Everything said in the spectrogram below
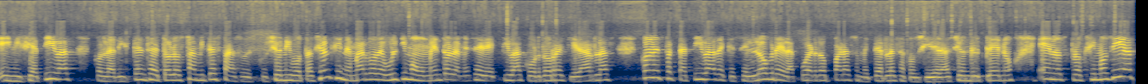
iniciativas con la dispensa de todos los trámites para su discusión y votación. Sin embargo, de último momento, la mesa directiva acordó retirarlas con la expectativa de que se logre el acuerdo para someterlas a consideración del Pleno en los próximos días.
